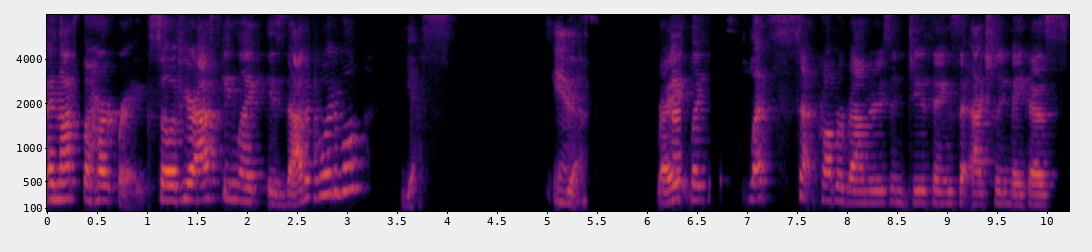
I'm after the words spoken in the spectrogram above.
And that's the heartbreak. So if you're asking like is that avoidable? Yes. Yeah. Yes. Right? like let's set proper boundaries and do things that actually make us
